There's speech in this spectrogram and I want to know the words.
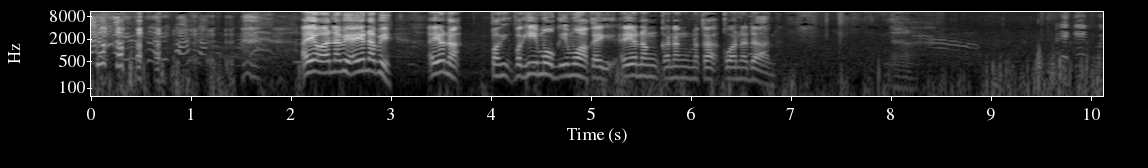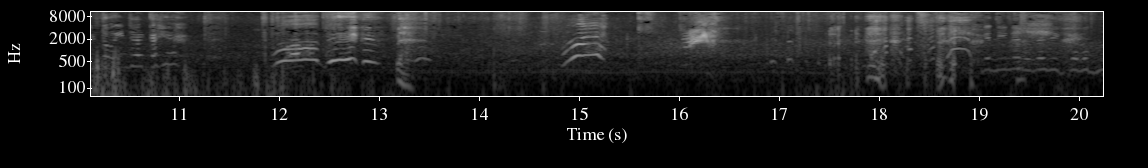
Ayaw, nabi, ayaw nabi. Ayaw na. Pag, paghimog imo ha kay ayaw nang kanang nakakuha na daan. Again, we're no angel ka here. Oh, babe. Ganina na kasi kalog mo.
